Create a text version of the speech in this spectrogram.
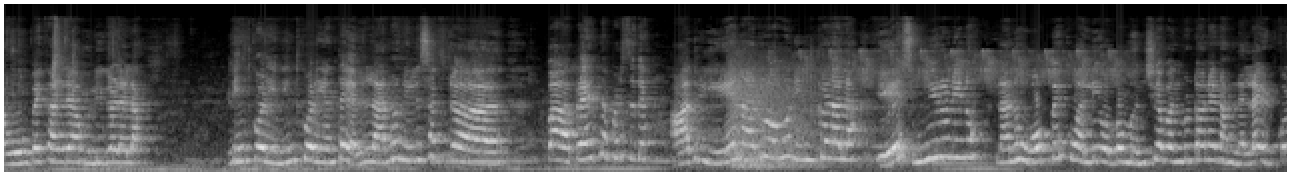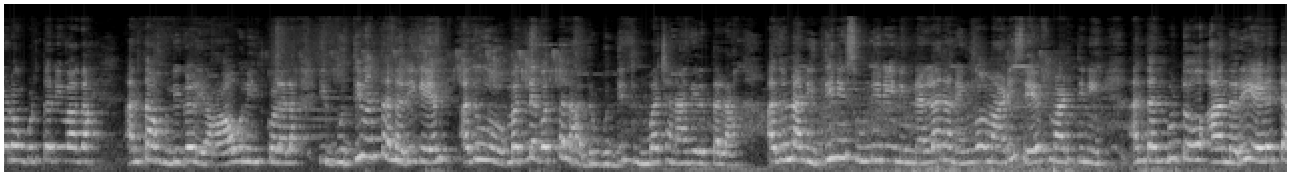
ಹೋಗ್ಬೇಕಾದ್ರೆ ಆ ಹುಲಿಗಳೆಲ್ಲ. ನಿಂತ್ಕೊಳ್ಳಿ ನಿಂತ್ಕೊಳ್ಳಿ ಅಂತ ಎಲ್ಲಾನು ನಿಲ್ಸಕ್ ಪ- ಪ್ರಯತ್ನ ಪಡಿಸ್ತದೆ ಆದ್ರೂ ಏನಾದ್ರೂ ಅವು ನಿಂತ್ಕೊಳ್ಳಲ್ಲ. ಏ ಸುಮ್ಮೀರು ನೀನು, ನಾನು ಹೋಗ್ಬೇಕು, ಅಲ್ಲಿ ಒಬ್ಬ ಮನುಷ್ಯ ಬಂದ್ಬಿಟ್ಟವನೇ, ನಮ್ನೆಲ್ಲ ಇಟ್ಕೊಂಡು ಹೋಗ್ಬಿಡ್ತಾನೆ ಇವಾಗ. ಅಂತ ಹುಲಿಗಳು ಯಾವ ನಿಂತ್ಕೊಳ್ಳಲ್ಲ. ಈ ಬುದ್ಧಿವಂತ ನರಿಗೆ ಅದು ಮೊದಲೇ ಗೊತ್ತಲ್ಲ, ಅದ್ರ ಬುದ್ಧಿ ತುಂಬ ಚೆನ್ನಾಗಿರುತ್ತಲ್ಲ. ಅದು ನಾನು ಇದ್ದೀನಿ ಸುಮ್ಮನಿರಿ ನಿಮ್ಮನ್ನೆಲ್ಲ ನಾನು ಹೆಂಗೋ ಮಾಡಿ ಸೇಫ್ ಮಾಡ್ತೀನಿ ಅಂತ ಅಂದ್ಬಿಟ್ಟು ಆ ನರಿ ಹೇಳುತ್ತೆ.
